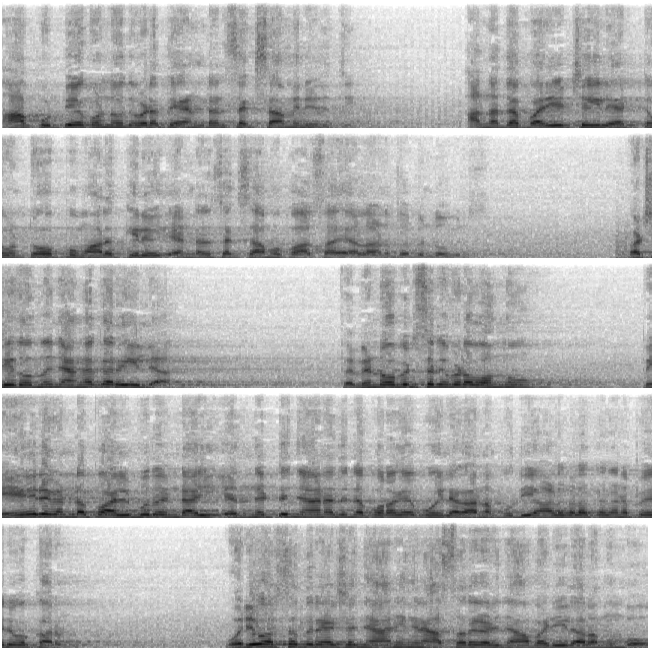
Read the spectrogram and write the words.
ആ കുട്ടിയെ കൊണ്ടുവന്ന് ഇവിടുത്തെ എൻട്രൻസ് എക്സാമിന് ഇരുത്തി. അന്നത്തെ പരീക്ഷയിൽ ഏറ്റവും ടോപ്പ് മാർക്കിൽ എൻട്രൻസ് എക്സാം പാസ്സായ ആളാണ് ഫെബിൻ റോബിൻസ്. പക്ഷേ ഇതൊന്നും ഞങ്ങൾക്കറിയില്ല. ഫെബിൻ റോബിൻസൺ ഇവിടെ വന്നു. പേര് കണ്ടപ്പോൾ അത്ഭുതം ഉണ്ടായി. എന്നിട്ട് ഞാനതിന്റെ പുറകെ പോയില്ല. കാരണം പുതിയ ആളുകളൊക്കെ അങ്ങനെ പേര് വെക്കാറുണ്ട്. ഒരു വർഷത്തിന് ശേഷം ഞാനിങ്ങനെ അസർ കഴിഞ്ഞ് ആ വഴിയിൽ ഇറങ്ങുമ്പോൾ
